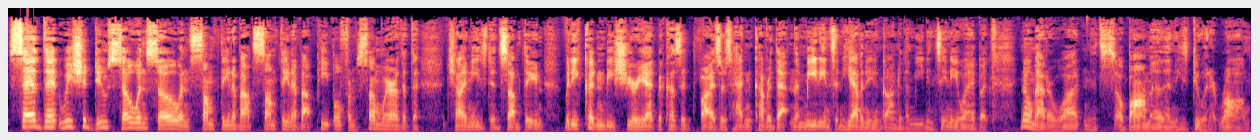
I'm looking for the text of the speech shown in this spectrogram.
said that we should do so and so and something about something about people from somewhere that the Chinese did something, but he couldn't be sure yet because advisors hadn't covered that in the meetings and he haven't even gone to the meetings anyway. But no matter what, it's Obama and he's doing it wrong.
